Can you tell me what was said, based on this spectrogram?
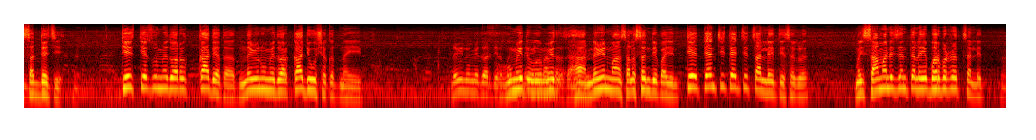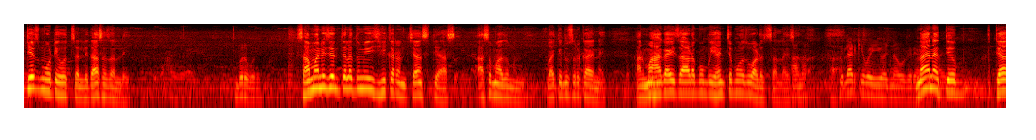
सध्याचे तेच तेच उमेदवार का देतात? नवीन उमेदवार का देऊ शकत नाहीत? नवीन उमेदवार दिला पाहिजे. उमेद नवीन उमेद माणसाला हा संधी नवीन माणसाला संधी पाहिजे. ते त्यांची त्यांचे चाललंय ते सगळं. म्हणजे सामान्य जनतेला हे भरभरत चाललेत. तेच मोठे होत चाललेत असं चाललंय. बरोबर आहे. सामान्य जनतेला तुम्ही हे करा चान्स द्या असं असं माझं म्हणणं आहे. बाकी दुसरं काय नाही. आणि महागाईचा आडाबंब ह्यांच्यामुळेच वाढत चाललाय सगळा. ती लाडकी बहीण योजना वगैरे नाही नाही ते त्या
